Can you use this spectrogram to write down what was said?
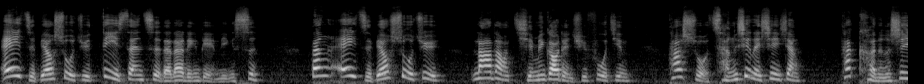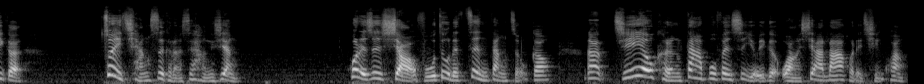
A 指标数据第三次来到零点零四，当 A 指标数据拉到前面高点区附近，它所呈现的现象，它可能是一个。最强势可能是横向，或者是小幅度的震荡走高，那极有可能大部分是有一个往下拉回的情况。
